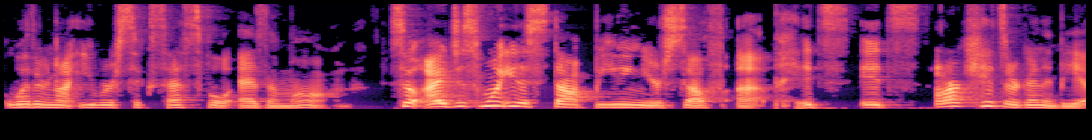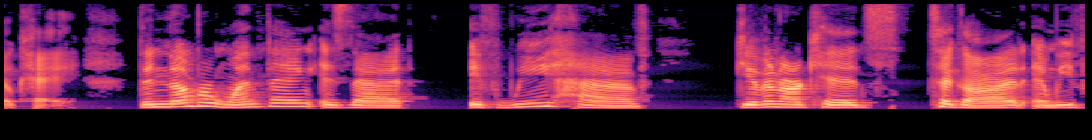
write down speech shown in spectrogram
whether or not you were successful as a mom. So I just want you to stop beating yourself up. It's it's our kids are going to be okay. The number one thing is that if we have given our kids to God and we've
